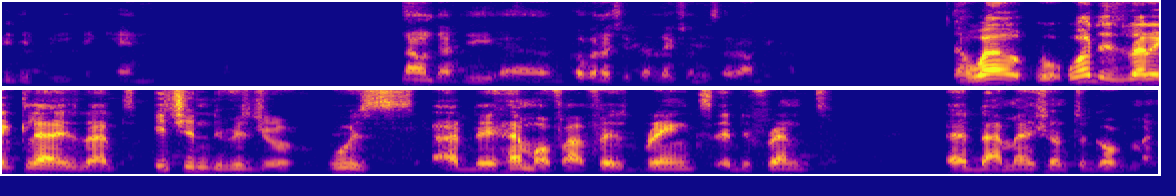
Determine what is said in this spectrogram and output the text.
PDP now that the uh, governorship election is around the corner? Well, what is very clear is that each individual who is at the hem of our face brings a different uh, dimension to government.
